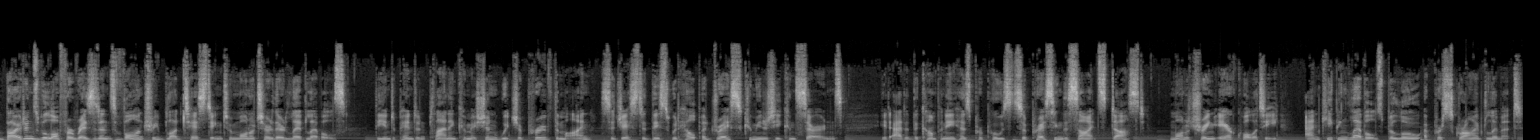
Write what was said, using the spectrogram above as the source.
Bowdens will offer residents voluntary blood testing to monitor their lead levels. The Independent Planning Commission, which approved the mine, suggested this would help address community concerns. It added the company has proposed suppressing the site's dust, monitoring air quality, and keeping levels below a prescribed limit.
